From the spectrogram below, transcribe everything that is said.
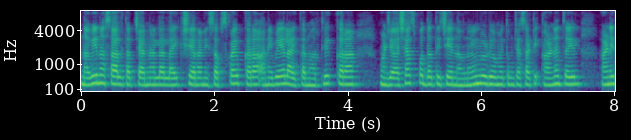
नवीन असाल तर चॅनलला लाईक शेअर आणि सबस्क्राईब करा आणि बेल आयकॉनवर क्लिक करा. म्हणजे अशाच पद्धतीचे नवनवीन व्हिडिओ मी तुमच्यासाठी आणत जाईल आणि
